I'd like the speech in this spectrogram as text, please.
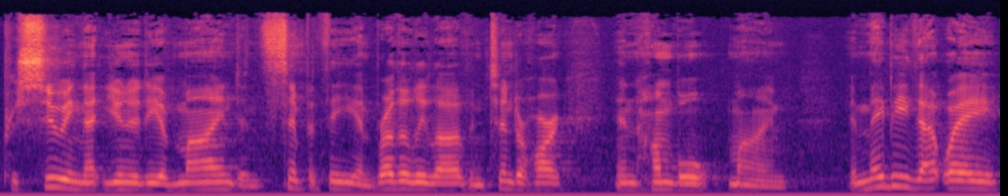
pursuing that unity of mind and sympathy and brotherly love and tender heart and humble mind. It may be that way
